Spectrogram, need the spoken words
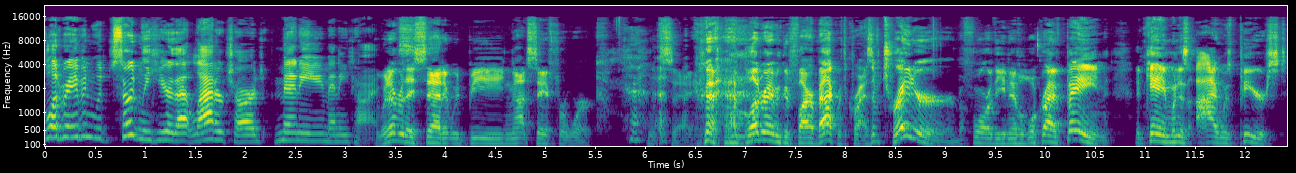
Bloodraven would certainly hear that latter charge many, many times. Whatever they said, it would be not safe for work, let's say. Bloodraven could fire back with cries of traitor before the inevitable cry of pain that came when his eye was pierced.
